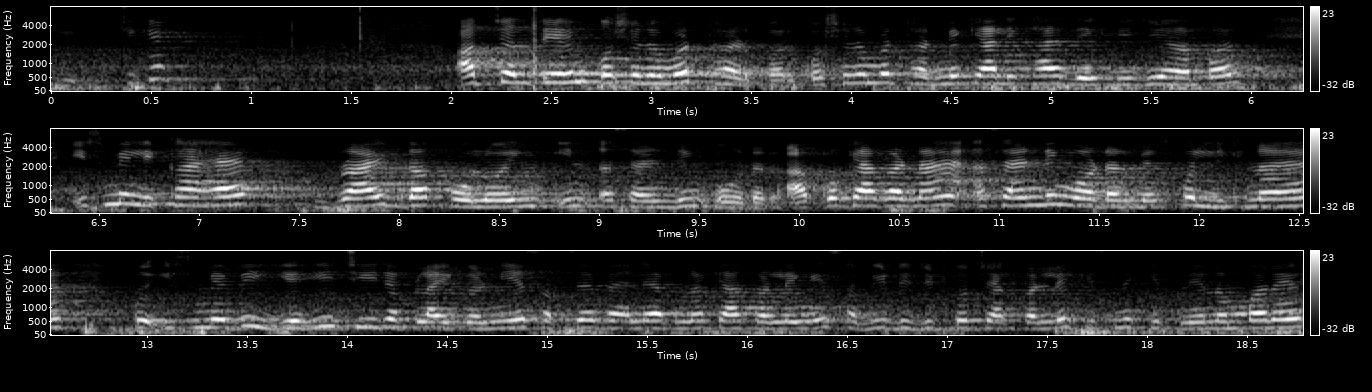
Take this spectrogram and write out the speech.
zero ठीक है? अब चलते हैं हम क्वेश्चन नंबर थर्ड पर। क्वेश्चन नंबर थर्ड में क्या लिखा है? देख लीजिए यहाँ पर। इसमें लिखा है write the following in ascending order आपको क्या करना है? असेंडिंग ऑर्डर में इसको लिखना है। तो इसमें भी यही चीज़ अप्लाई करनी है। सबसे पहले अपना क्या कर लेंगे? सभी डिजिट को चेक कर ले, किसमें कितने नंबर है।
